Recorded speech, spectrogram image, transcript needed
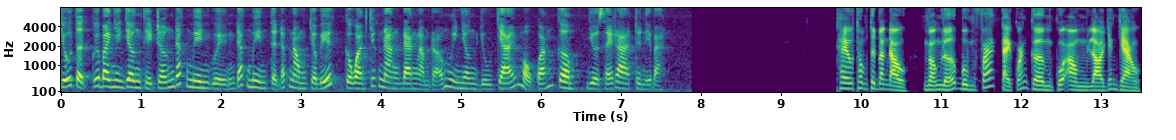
Chủ tịch Ủy ban nhân dân thị trấn Đắc Minh, huyện Đắc Minh, tỉnh Đắk Nông cho biết, cơ quan chức năng đang làm rõ nguyên nhân vụ cháy một quán cơm vừa xảy ra trên địa bàn. Theo thông tin ban đầu, ngọn lửa bùng phát tại quán cơm của ông Lò Văn Giào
